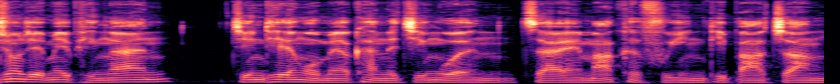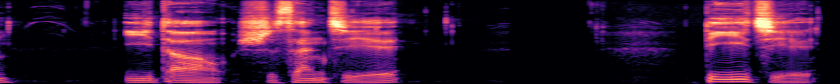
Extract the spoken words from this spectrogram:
弟兄姐妹平安。今天我们要看的经文在马可福音第八章一到十三节。第一节，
